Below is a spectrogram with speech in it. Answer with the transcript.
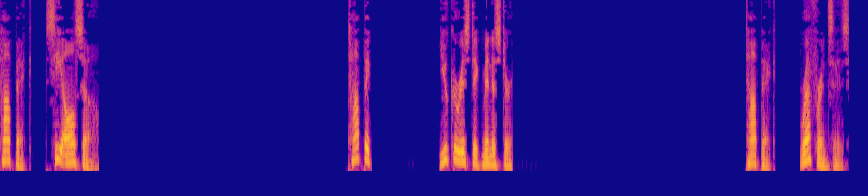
Topic. See also. Topic. Eucharistic minister. Topic. References.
